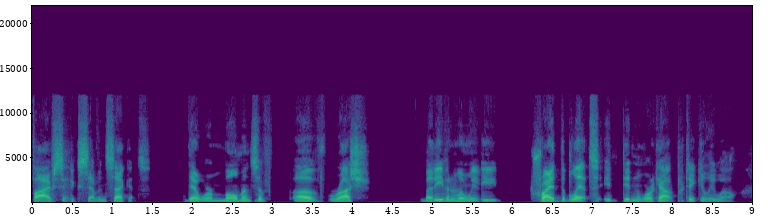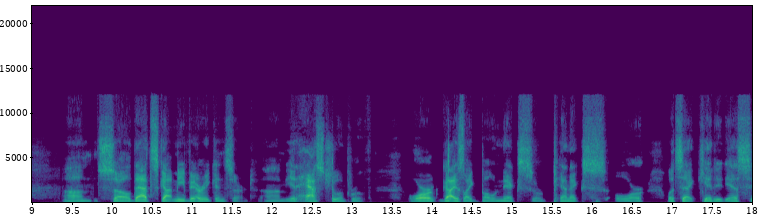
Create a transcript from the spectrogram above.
five, six, seven seconds. There were moments of of rush, but even when we tried the blitz, it didn't work out particularly well. Um, so that's got me very concerned. Um, it has to improve. Or guys like Bo Nix or Penix or what's that kid at SC?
